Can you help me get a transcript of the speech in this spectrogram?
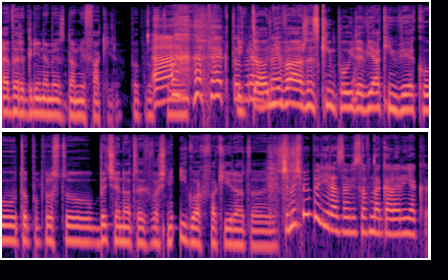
evergreenem jest dla mnie fakir. Po prostu. A, tak, to I prawda. to nieważne z kim pójdę, w jakim wieku, to po prostu bycie na tych właśnie igłach fakira to jest... Czy myśmy byli razem, Wiesław, na galerii, jak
